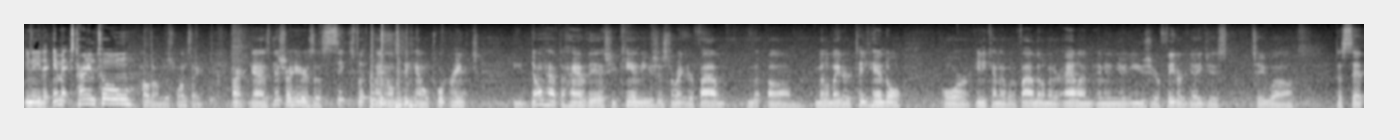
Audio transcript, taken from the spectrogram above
You need an MX turning tool. Hold on just one second. All right, guys, this right here is a six foot pound T-handle torque wrench. You don't have to have this. You can use just a regular five um, millimeter T-handle or any kind of a five millimeter Allen, and then you'll use your feeler gauges to uh, to set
